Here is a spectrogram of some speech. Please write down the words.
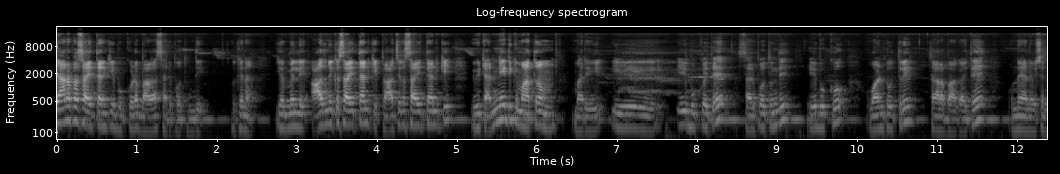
జానపద సాహిత్యానికి బుక్ కూడా బాగా సరిపోతుంది. ఓకేనా. ఇక మళ్ళీ ఆధునిక సాహిత్యానికి, ప్రాచీన సాహిత్యానికి వీటన్నిటికి మాత్రం మరి ఈ ఈ బుక్ అయితే సరిపోతుంది. ఈ బుక్ 1, 2, 3 చాలా బాగా అయితే ఉన్నాయనే విషయం.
